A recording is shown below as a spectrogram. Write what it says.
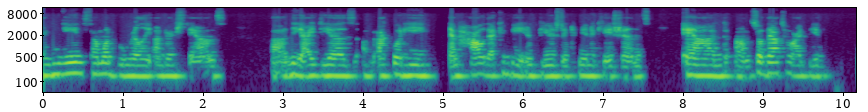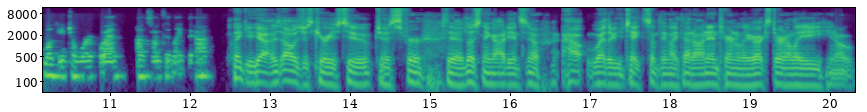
I need someone who really understands uh, the ideas of equity and how that can be infused in communications. And um, so that's who I'd be looking to work with on something like that. Thank you. Yeah, I was, I was just curious too, just for the listening audience, you know, how whether you take something like that on internally or externally, you know,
